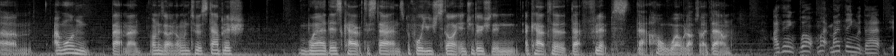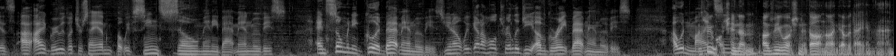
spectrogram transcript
Um, I want Batman on his own. I want to establish where this character stands before you start introducing a character that flips that whole world upside down. I think, well, my, my thing with that is I, I agree with what you're saying, but we've seen so many Batman movies and so many good Batman movies. You know, we've got a whole trilogy of great Batman movies. I wouldn't I was mind rewatching seeing them. I was rewatching The Dark Knight the other day, and man,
